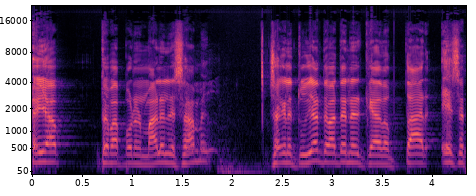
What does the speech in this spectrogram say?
ella te va a poner mal el examen. O sea, que el estudiante va a tener que adoptar ese...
